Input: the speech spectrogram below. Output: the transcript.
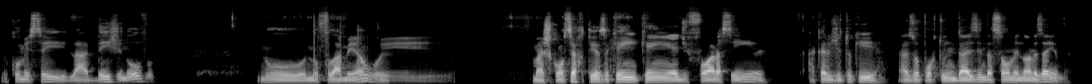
eu comecei lá desde novo no, no Flamengo e mas com certeza quem, quem é de fora assim, acredito que as oportunidades ainda são menores ainda.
